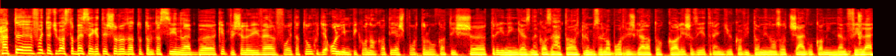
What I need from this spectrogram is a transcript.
Hát folytatjuk azt a beszélgetés sorozatot, amit a Színlab képviselőivel folytatunk. Ugye olimpikonokat, élsportolókat is tréningeznek azáltal, hogy különböző laborvizsgálatokkal és az étrendjük, a vitaminozottságuk, a mindenféle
